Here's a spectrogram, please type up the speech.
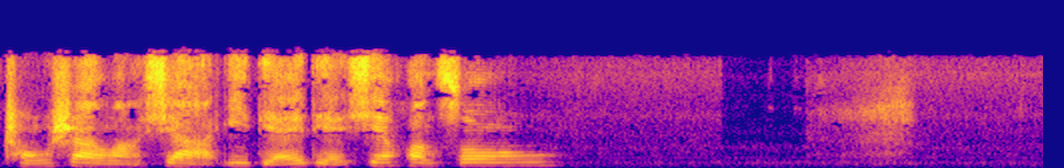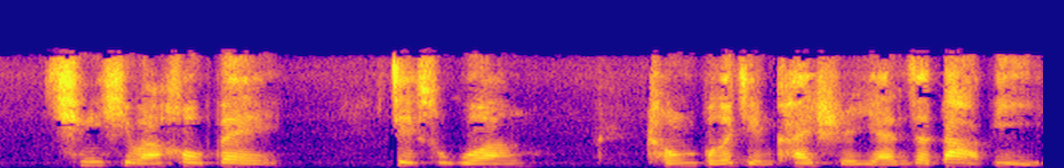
从上往下一点一点先放松，清洗完后背，这束光从脖颈开始沿着大臂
